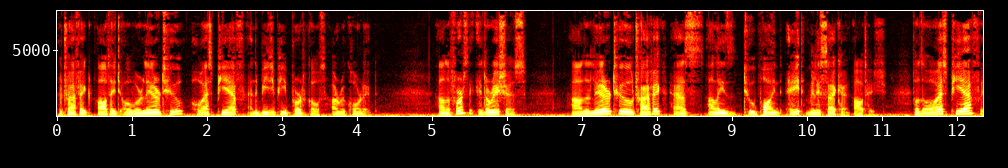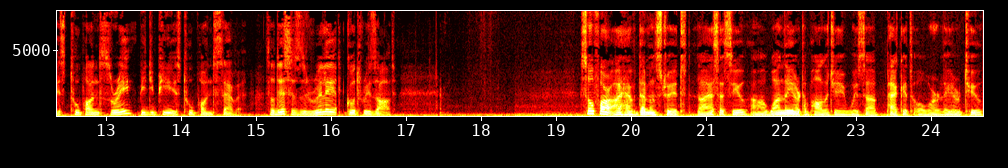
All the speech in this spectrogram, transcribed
the traffic outage over layer 2, OSPF, and BGP protocols are recorded. On the first iterations, uh, the layer 2 traffic has only 2.8 millisecond outage. For the OSPF, it's 2.3, BGP is 2.7. So this is a really good result. So far, I have demonstrated the SSU a one-layer topology with a packet over layer 2,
